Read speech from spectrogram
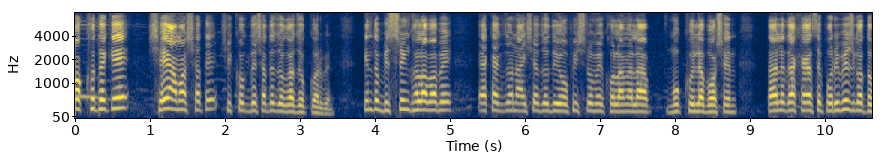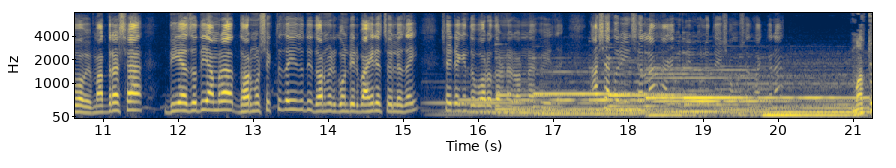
পক্ষ থেকে সে আমার সাথে, শিক্ষকদের সাথে যোগাযোগ করবেন। কিন্তু বিশৃঙ্খলাভাবে এক একজন আইসা যদি অফিস রুমে খোলামেলা মুখ খুলে বসেন, তাহলে দেখা গেছে পরিবেশগতভাবে মাদ্রাসা দিয়ে যদি আমরা ধর্ম শিখতে যাই, যদি ধর্মের গণ্ডির বাইরে চলে যাই, সেটা কিন্তু বড় ধরনের অন্যায় হয়ে যায়। আশা করি ইনশাল্লাহ আগামী দিনগুলোতে এই সমস্যা থাকবে না। মাত্র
